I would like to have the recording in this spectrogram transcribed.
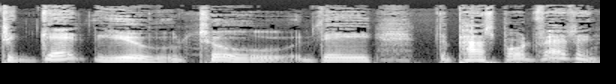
to get you to the the passport vetting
